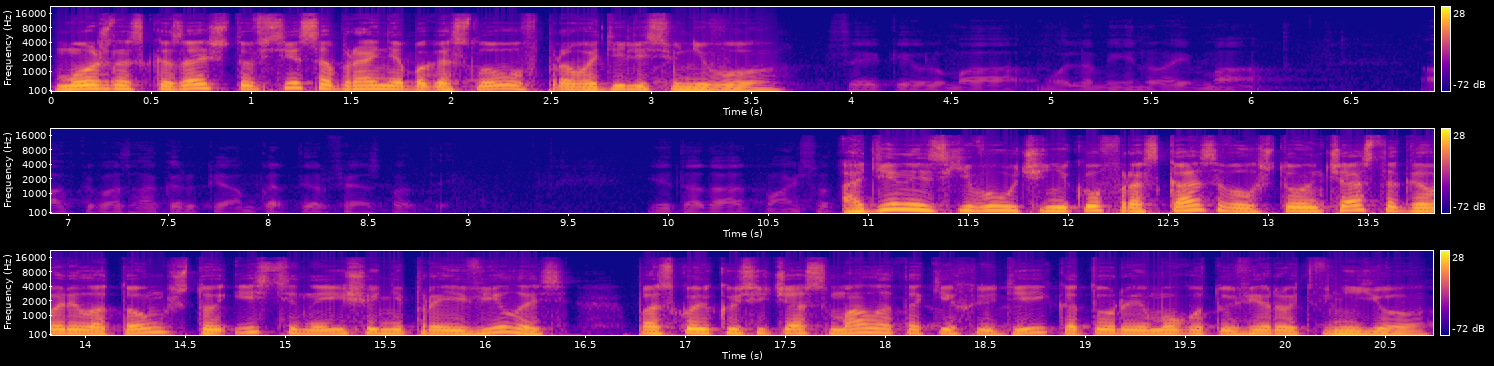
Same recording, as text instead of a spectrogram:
Можно сказать, что все собрания богословов проводились у него. Один из его учеников рассказывал, что он часто говорил о том, что истина еще не проявилась, поскольку сейчас мало таких людей, которые могут уверовать в нее.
